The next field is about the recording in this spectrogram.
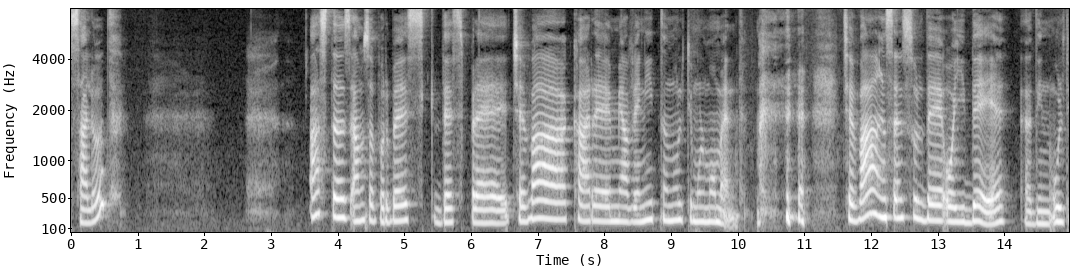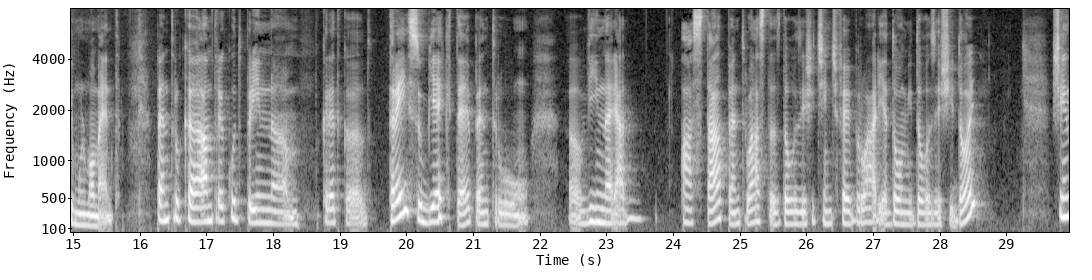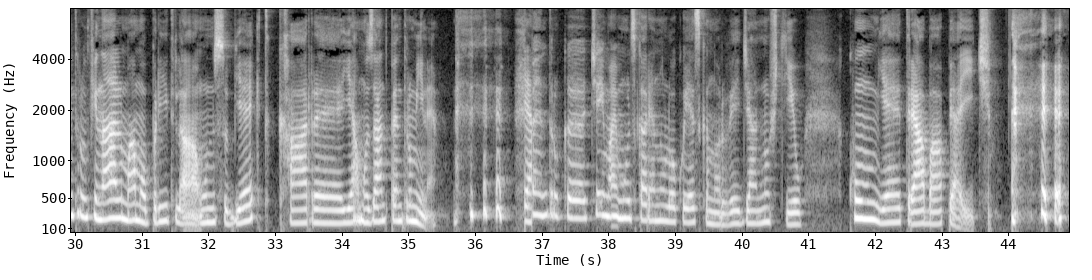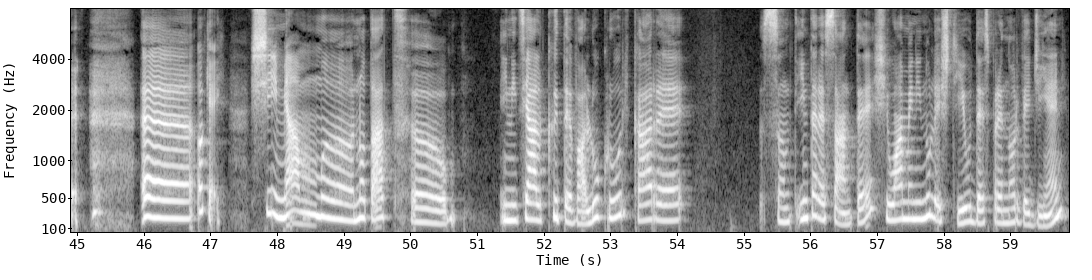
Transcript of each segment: Salut! Astăzi am să vorbesc despre ceva care mi-a venit în ultimul moment. ceva în sensul de o idee uh, din ultimul moment. Pentru că am trecut prin, uh, cred că, trei subiecte pentru uh, vinerea asta, pentru astăzi, 25 februarie 2022 și într-un final m-am oprit la un subiect care e amuzant pentru mine. pentru că cei mai mulți care nu locuiesc în Norvegia nu știu cum e treaba pe aici. uh, ok. Și mi-am uh, notat uh, inițial câteva lucruri care sunt interesante și oamenii nu le știu despre norvegieni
